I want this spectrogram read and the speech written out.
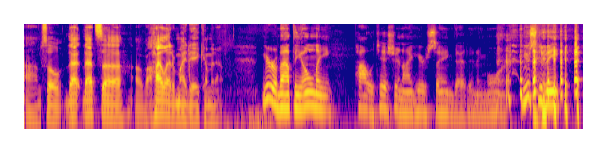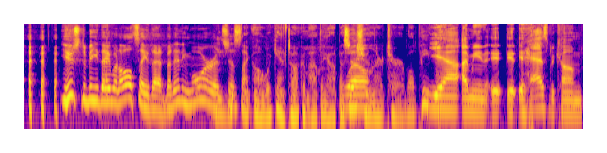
Um, so that that's a, a highlight of my day coming up. You're about the only politician I hear saying that anymore. used to be, used to be they would all say that, but anymore it's just like, oh, we can't talk about the opposition. Well, They're terrible people. Yeah, I mean it, it, it has become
